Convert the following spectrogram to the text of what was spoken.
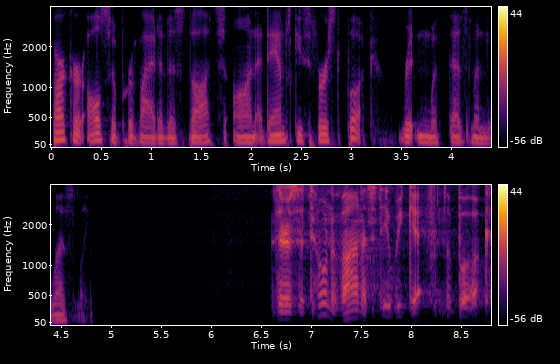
Barker also provided his thoughts on Adamski's first book, written with Desmond Leslie. There's a tone of honesty we get from the book,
